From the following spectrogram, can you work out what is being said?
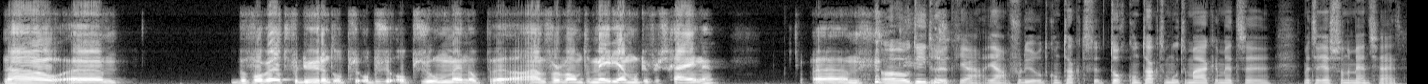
Nou, um, bijvoorbeeld voortdurend op, op, op Zoom en op uh, aanverwante media moeten verschijnen. Um. Oh, die druk, ja. ja. Voortdurend contact, toch contacten moeten maken met, uh, met de rest van de mensheid.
